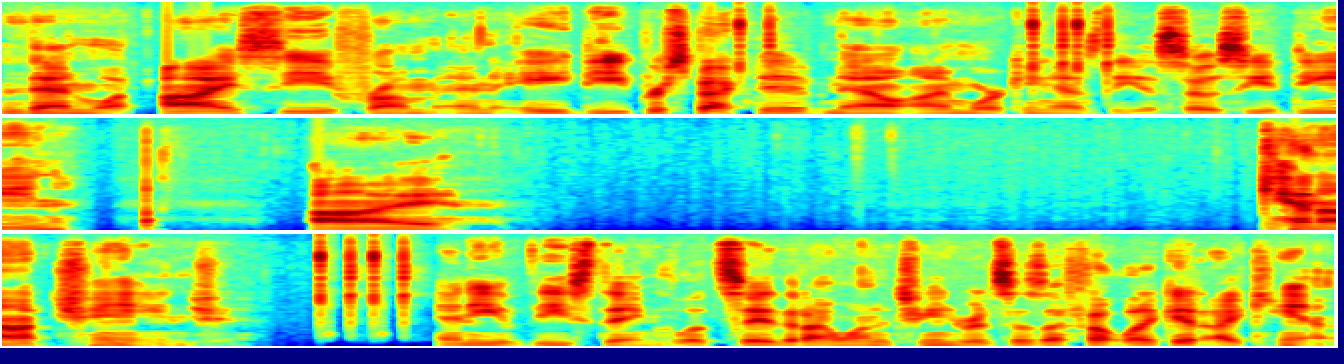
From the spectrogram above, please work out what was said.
then what I see from an AD perspective, now I'm working as the associate dean, I cannot change any of these things. Let's say that I want to change where it says I felt like it, I can't.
